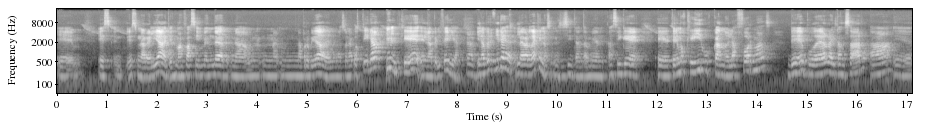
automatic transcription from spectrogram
eh, es, es una realidad que es más fácil vender una, una- una propiedad en una zona costera que en la periferia. Claro. Y en la periferia, la verdad es que nos necesitan también. Así que eh, tenemos que ir buscando las formas de poder alcanzar a eh,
